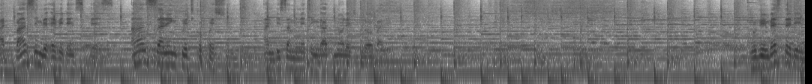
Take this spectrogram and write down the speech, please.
advancing the evidence base, answering critical questions, and disseminating that knowledge globally. We've invested in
